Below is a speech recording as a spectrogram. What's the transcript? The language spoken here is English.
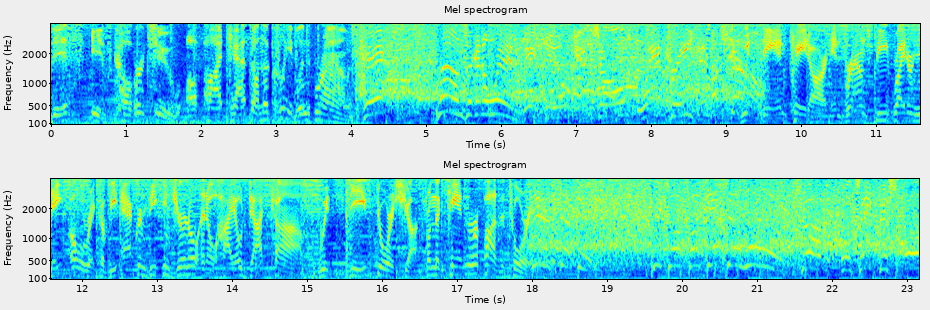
This is Cover Two, a podcast on the Cleveland Browns. Hit! Browns are going to win. Mayfield, end zone, Landry, touchdown. With Dan Kadar and Browns beat writer Nate Ulrich of the Akron Beacon Journal and Ohio.com. With Steve Doerschuk from the Canton Repository. Intercepted. Picked off by Denzel Ward. Chubb will take this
